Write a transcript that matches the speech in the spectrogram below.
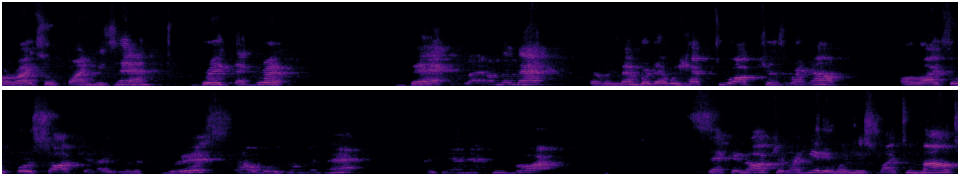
All right, so find his hand, break that grip. Back flat on the mat. And remember that we have two options right now. All right, so first option, I'm gonna twist, elbows on the mat. Again, that two bar. Second option right here, and when he's trying to mount,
